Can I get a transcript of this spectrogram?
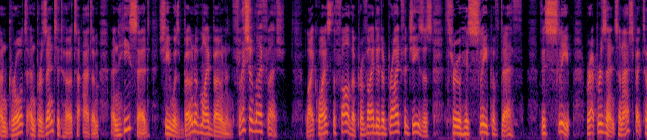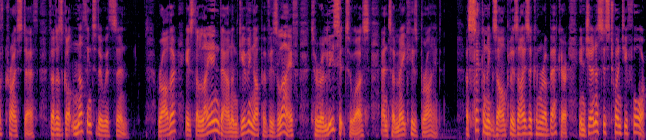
and brought and presented her to Adam. And he said, She was bone of my bone, and flesh of my flesh. Likewise the Father provided a bride for Jesus through his sleep of death. This sleep represents an aspect of Christ's death that has got nothing to do with sin. Rather, it's the laying down and giving up of his life to release it to us and to make his bride. A second example is Isaac and Rebekah in Genesis 24.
